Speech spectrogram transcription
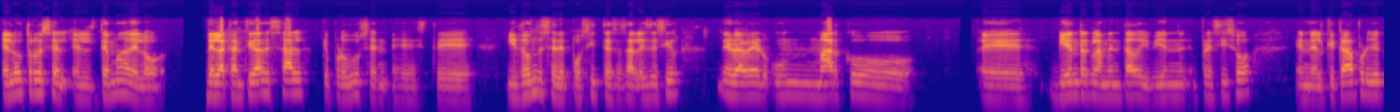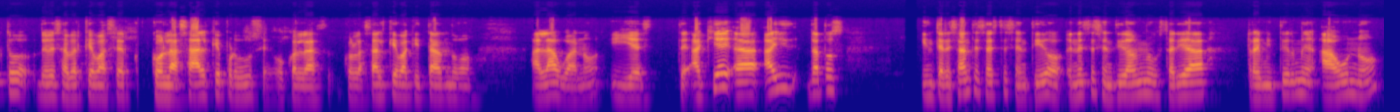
el otro es el, tema de, lo, de la cantidad de sal que producen este, y dónde se deposita esa sal. Es decir, debe haber un marco eh, bien reglamentado y bien preciso en el que cada proyecto debe saber qué va a hacer con la sal que produce o con la, con la sal que va quitando al agua, ¿no? Y este, aquí ah, hay, datos interesantes a este sentido. En este sentido, a mí me gustaría remitirme a uno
